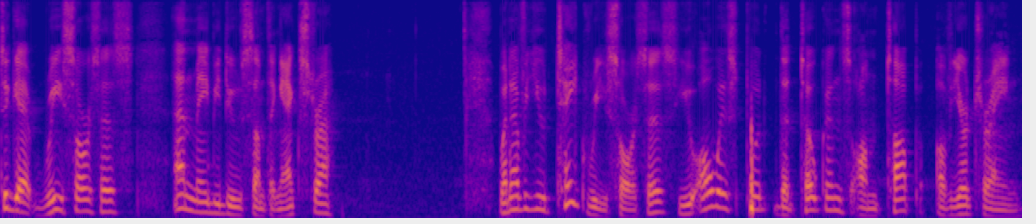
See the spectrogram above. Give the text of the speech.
to get resources and maybe do something extra. Whenever you take resources, you always put the tokens on top of your train.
